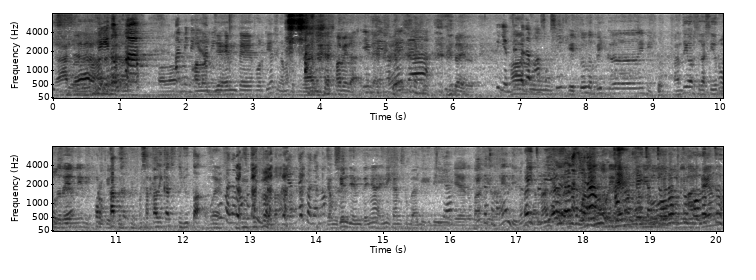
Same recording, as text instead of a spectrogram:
Gak ada Kayak gitu mah. Kalau ya, Kalau amin. JMT48 nggak masuk? Nggak ada. Oh beda. Beda. beda. Beda itu. JMT pada masuk sih. Itu lebih ke ini. nanti harus kasih rules ya ini. per cut sekali cut satu juta pada masuk sih. JMT pada Ya masuk mungkin sih. JMT-nya ini kan kebagi di Iya. Iya, Ini kebagi. kan sama Eli kan? Oh, itu Sama dia. Iya, sama iya. dulu. JMT Cangcorong tuh Adel. collab tuh.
